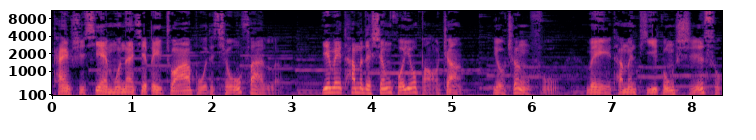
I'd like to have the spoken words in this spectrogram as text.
开始羡慕那些被抓捕的囚犯了，因为他们的生活有保障，有政府为他们提供食宿。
